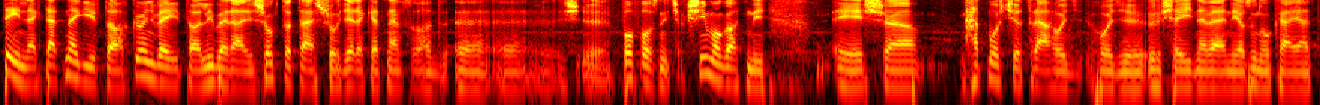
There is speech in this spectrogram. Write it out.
Tényleg, tehát megírta a könyveit a liberális oktatásról, gyereket nem szabad ö, pofozni, csak simogatni, és hát most jött rá, hogy, hogy ő se így nevelni az unokáját.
